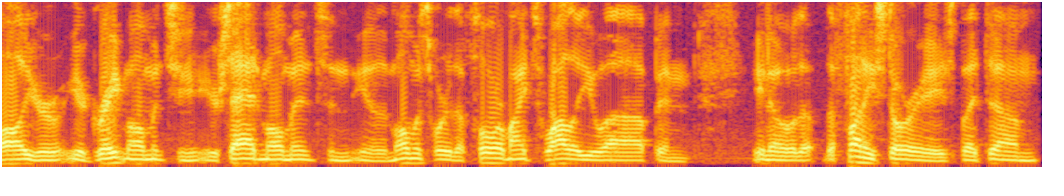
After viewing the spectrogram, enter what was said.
all your your great moments, your, your sad moments, and you know the moments where the floor might swallow you up, and you know the, the funny stories. But um,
